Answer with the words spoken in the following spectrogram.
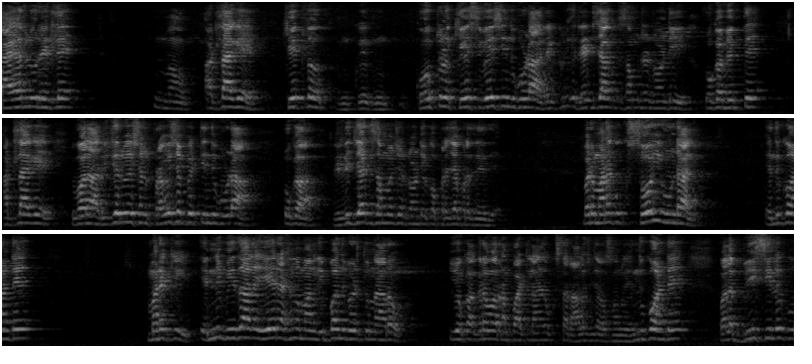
లాయర్లు రెడ్లే. అట్లాగే కేట్లో కోర్టులో కేసు వేసింది కూడా రెడ్ రెడ్ జాగ్రత్తకు సంబంధించినటువంటి ఒక వ్యక్తే. అట్లాగే ఇవాళ రిజర్వేషన్ ప్రవేశపెట్టింది కూడా ఒక రెడ్డి జాతికి సంబంధించినటువంటి ఒక ప్రజాప్రతినిధి. మరి మనకు సోయి ఉండాలి. ఎందుకు అంటే మనకి ఎన్ని విధాలు ఏ రకంగా మనల్ని ఇబ్బంది పెడుతున్నారో ఈ యొక్క అగ్రవర్ణ పార్టీలు అనేది ఒకసారి ఆలోచించే అవసరం లేదు. ఎందుకు అంటే వాళ్ళ బీసీలకు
